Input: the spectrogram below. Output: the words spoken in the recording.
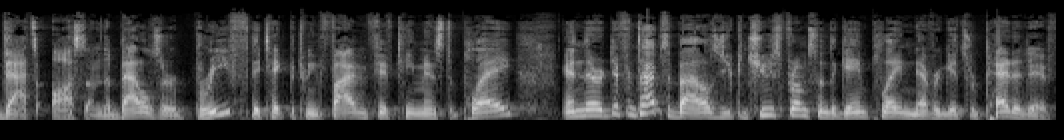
That's awesome. The battles are brief. They take between 5 and 15 minutes to play. And there are different types of battles you can choose from so the gameplay never gets repetitive.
